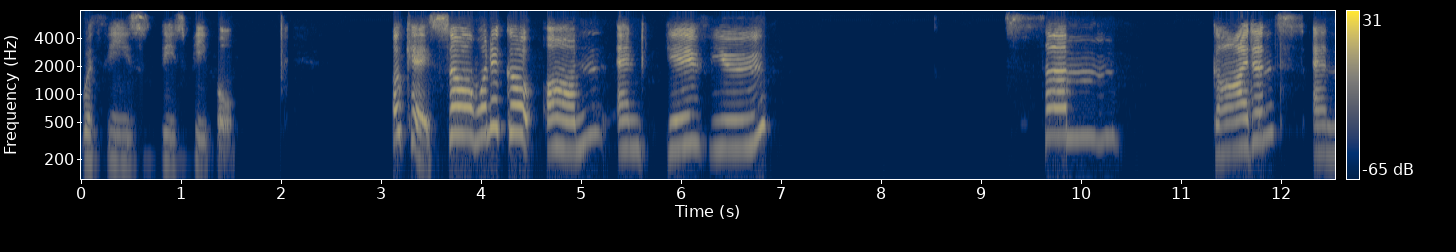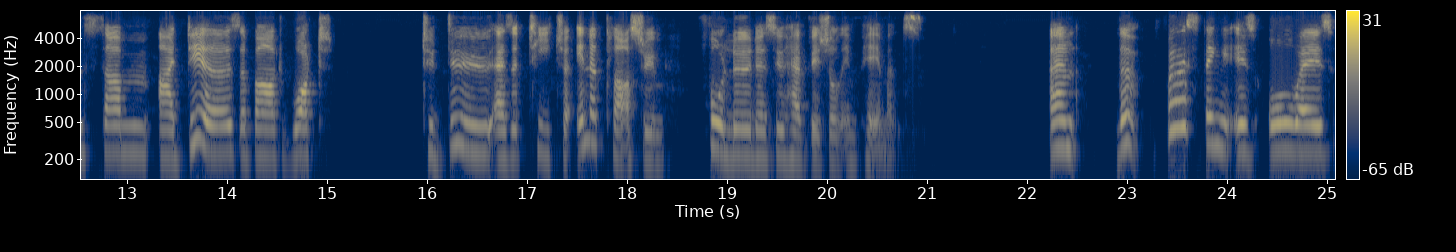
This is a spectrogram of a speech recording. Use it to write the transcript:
with these these people. Okay, so I want to go on and give you some guidance and some ideas about what to do as a teacher in a classroom for learners who have visual impairments. And the first thing is always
